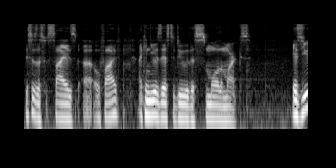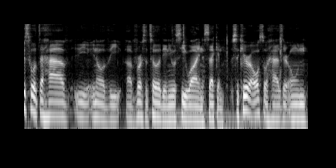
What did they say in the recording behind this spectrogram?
this is a size uh, 05 I can use this to do the smaller marks. It's useful to have the you know the uh, versatility and you'll see why in a second. Sakura also has their own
